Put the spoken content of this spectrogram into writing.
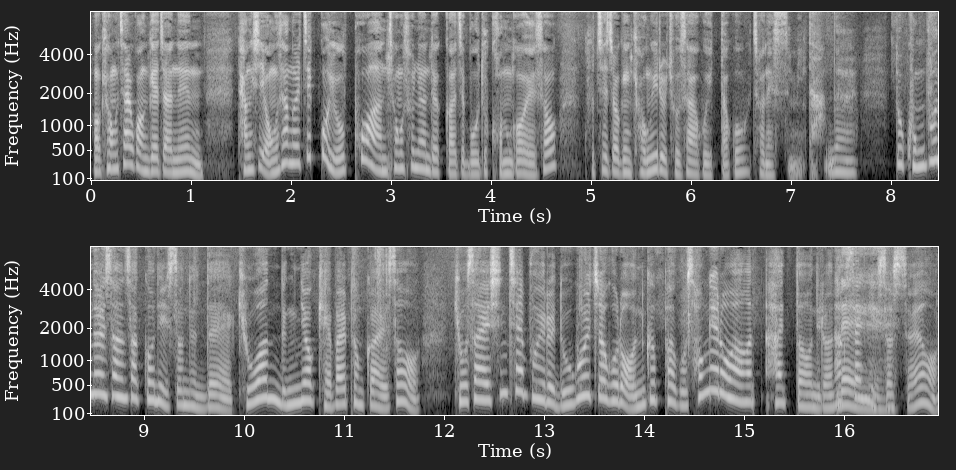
어, 경찰 관계자는 당시 영상을 찍고 유포한 청소년들까지 모두 검거해서 구체적인 경위를 조사하고 있다고 전했습니다. 네. 또 공분을 산 사건이 있었는데 교원 능력 개발 평가에서 교사의 신체 부위를 노골적으로 언급하고 성희롱했던 이런 학생이 네. 있었어요.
